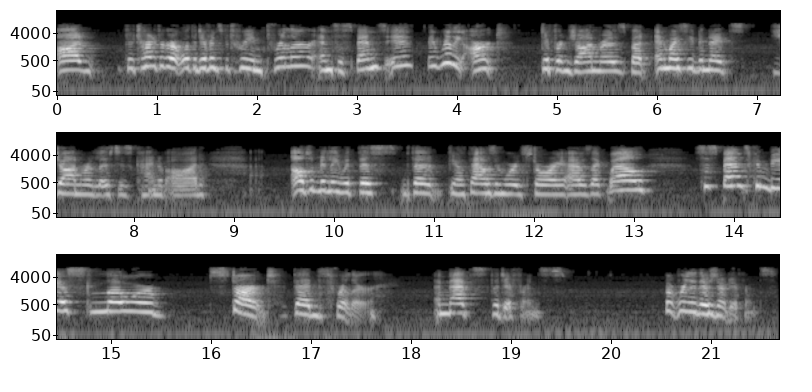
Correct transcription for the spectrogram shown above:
odd. They're trying to figure out what the difference between thriller and suspense is. They really aren't different genres, but NYC Midnight's genre list is kind of odd. Ultimately, with this, the you know thousand word story, I was like, well, suspense can be a slower start than thriller, and that's the difference. But really, there's no difference.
